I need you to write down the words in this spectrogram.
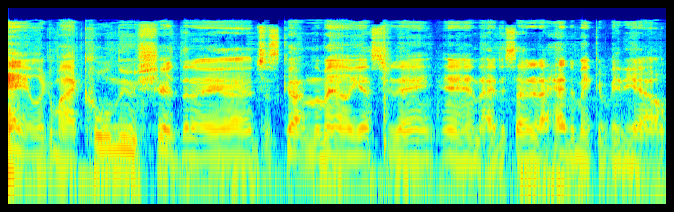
Hey, look at my cool new shirt that I uh, just got in the mail yesterday, and I decided I had to make a video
